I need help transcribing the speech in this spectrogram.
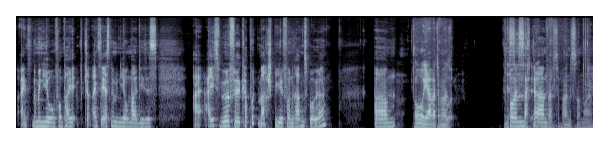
eins Nominierung von ein paar, ich glaube, eins der ersten Nominierungen war dieses Eiswürfel kaputtmachspiel von Ravensburger. Ähm, oh ja, warte mal. Das, und, das sagt mir ähm, was war das nochmal?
